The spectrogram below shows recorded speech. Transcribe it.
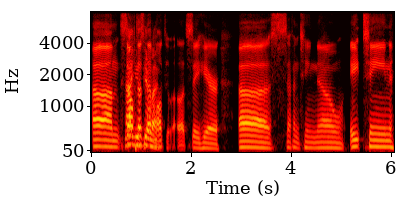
Um, self doesn't have multi. Let's see here. Uh, 17. No. 18.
